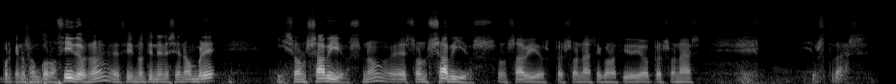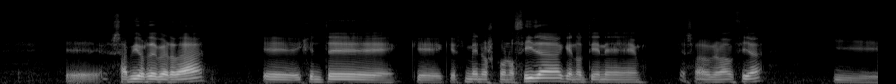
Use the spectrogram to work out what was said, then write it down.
porque no son conocidos, ¿no? Es decir, no tienen ese nombre y son sabios, ¿no? son sabios, son sabios, personas, he conocido yo personas, ostras, sabios de verdad, eh, gente que, es menos conocida, que no tiene esa relevancia, y,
